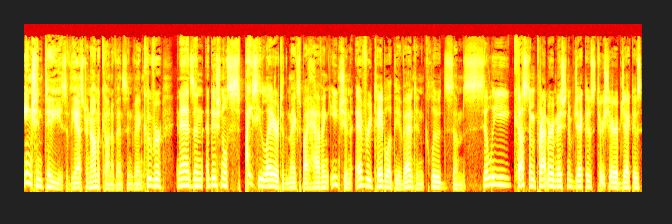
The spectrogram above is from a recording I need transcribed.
ancient days of the Astronomicon events in Vancouver and adds an additional spicy layer to the mix by having each and every table at the event include some silly custom primary mission objectives, tertiary objectives,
